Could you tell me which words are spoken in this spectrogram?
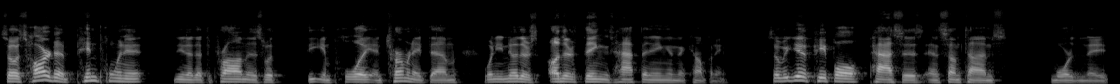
So it's hard to pinpoint it, you know, that the problem is with the employee and terminate them when you know there's other things happening in the company. So we give people passes and sometimes more than they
